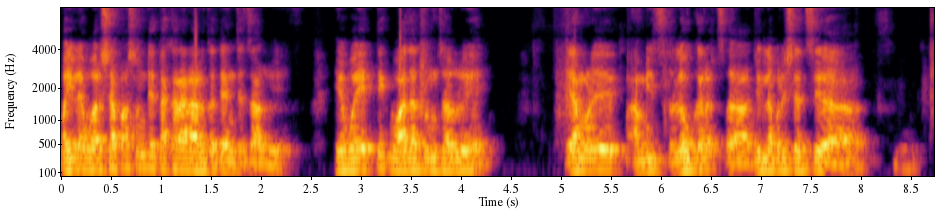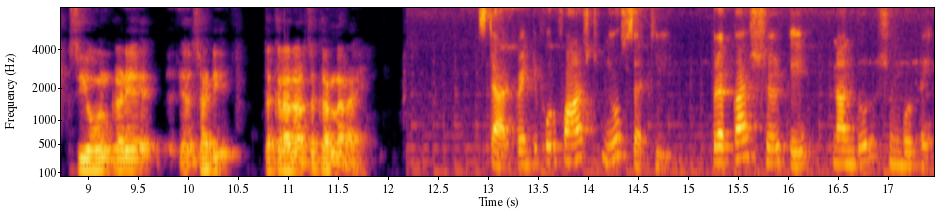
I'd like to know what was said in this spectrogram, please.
पहिल्या वर्षापासून ते तक्रार अर्ज त्यांचे चालू आहे. हे वैयक्तिक वादातून चालू आहे. यामुळे आम्ही लवकरच जिल्हा परिषद सीओनकडे यासाठी तक्रार अर्ज करणार आहे. स्टार ट्वेंटी फोर फास्ट न्यूजसाठी प्रकाश शेळके नांदूर शिंगोटे.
